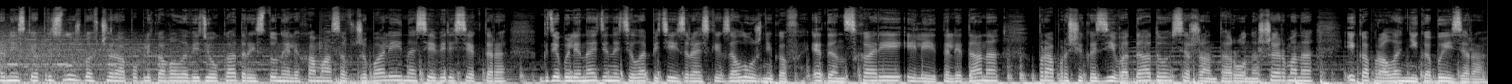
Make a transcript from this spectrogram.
Армейская пресс-служба вчера опубликовала видеокадры из туннеля Хамаса в Джабалии на севере сектора, где были найдены тела пяти израильских заложников – Эден Схари, Или Толедана, прапорщика Зива Дадо, сержанта Рона Шермана и капрала Ника Бейзера.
